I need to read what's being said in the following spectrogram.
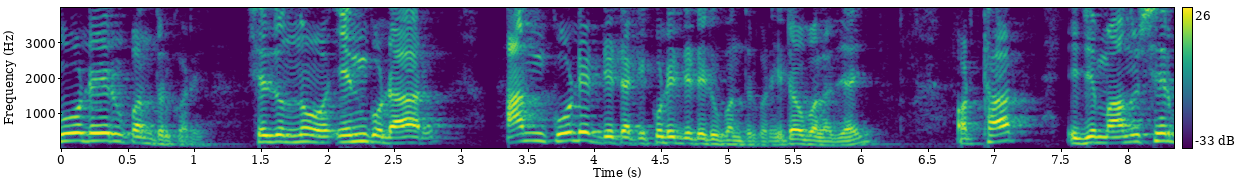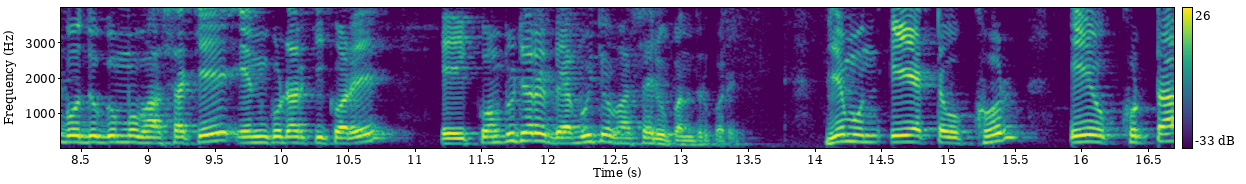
কোডে রূপান্তর করে। সেজন্য এনকোডার আনকোডেড ডেটাকে কোডেড ডেটায় রূপান্তর করে, এটাও বলা যায়। অর্থাৎ এই যে মানুষের বোধগম্য ভাষাকে এনকোডার কি করে? এই কম্পিউটারের ব্যবহৃত ভাষায় রূপান্তর করে। যেমন এ একটা অক্ষর এ অক্ষরটা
